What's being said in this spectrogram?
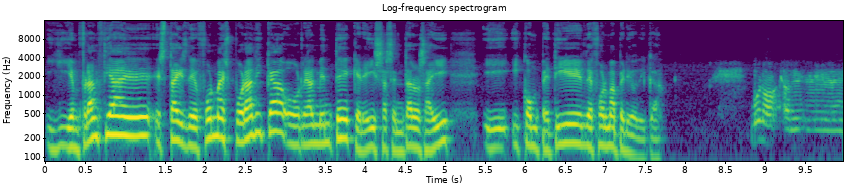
y en Francia estáis de forma esporádica o realmente queréis asentaros ahí y competir de forma periódica. Bueno, em,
